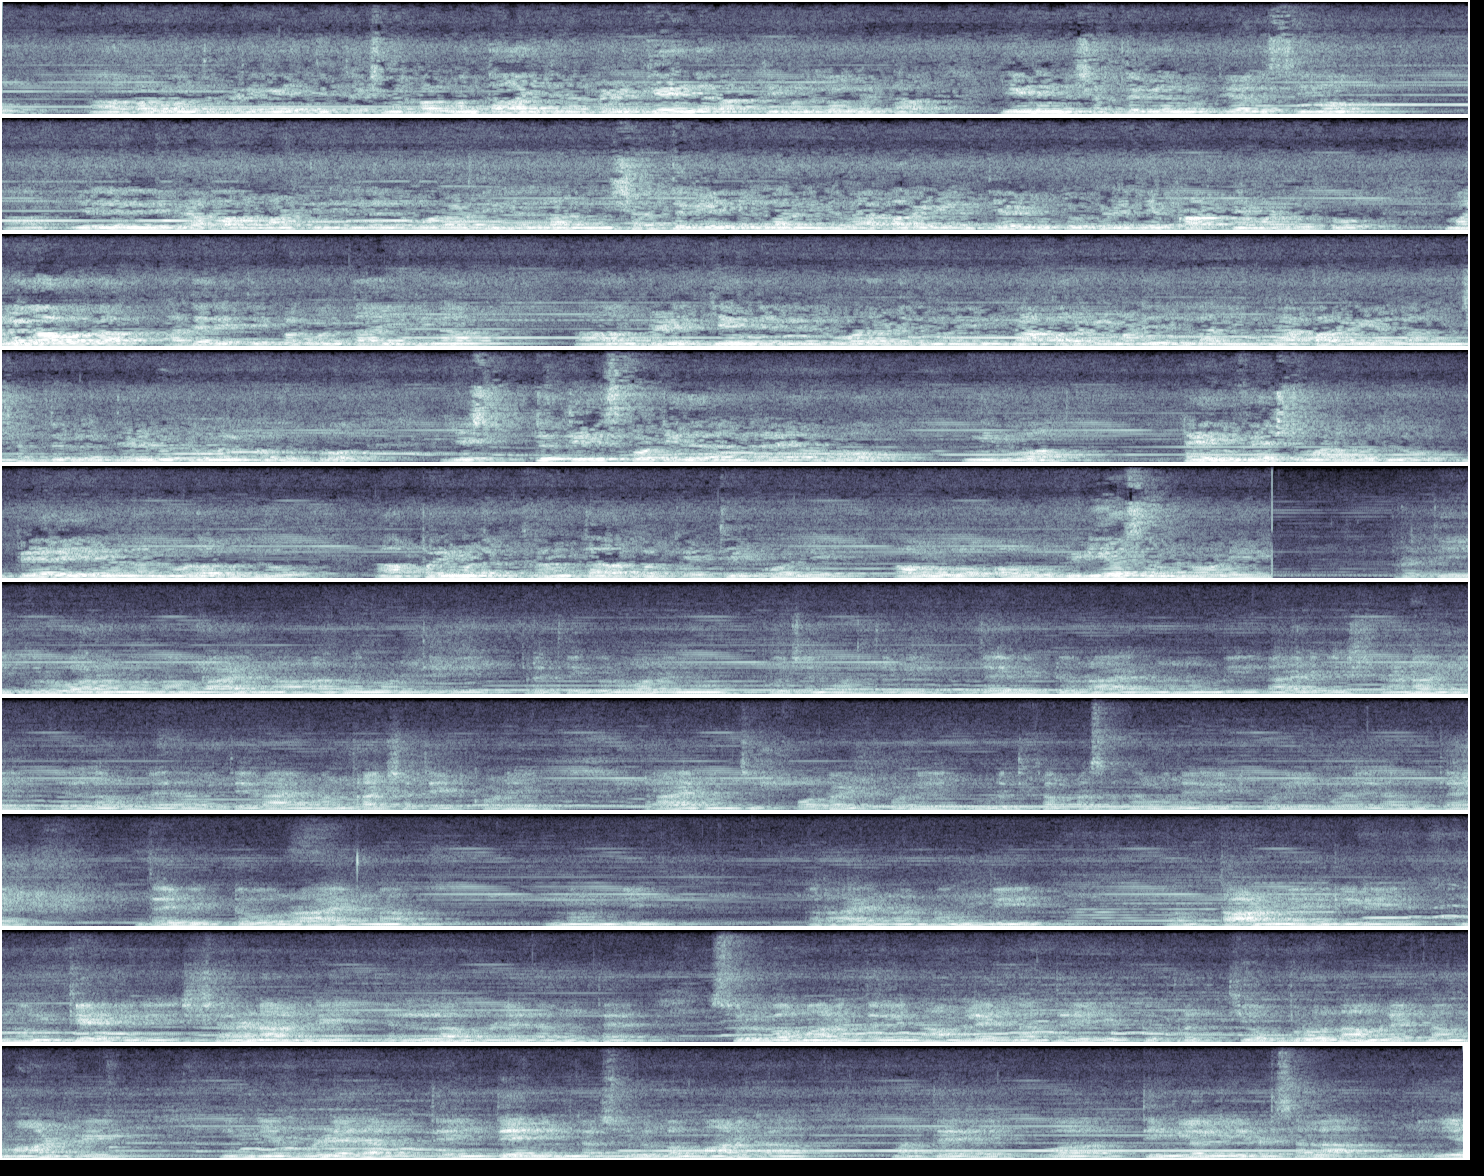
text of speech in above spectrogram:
ಆ ಭಗವಂತ ಬೆಳಿಗ್ಗೆ ಎದ್ದಿದ ತಕ್ಷಣ ಭಗವಂತ ಇದನ್ನ ಬೆಳಗ್ಗೆಯಿಂದ ರಾತ್ರಿ ಮಲಗೋ ಏನೇನು ಶಬ್ದಗಳನ್ನು ಉಪಯೋಗಿಸ್ತೀನೋ ಎಲ್ಲೆಲ್ಲಿ ವ್ಯಾಪಾರ ಮಾಡ್ತೀನಿ, ಎಲ್ಲೆಲ್ಲಿ ಓಡಾಡ್ತೀನಿ, ಎಲ್ಲ ನಿನ್ನ ಶಬ್ದಗಳಿಗೆ ಎಲ್ಲ ನಿನ್ನ ವ್ಯಾಪಾರಗಳಿಗೆ ಅಂತ ಹೇಳಿಬಿಟ್ಟು ಬೆಳಿಗ್ಗೆ ಪ್ರಾರ್ಥನೆ ಮಾಡಬೇಕು ಮಲಗಾವಾಗ ಅದೇ ರೀತಿ ಭಗವಂತ ಈ ದಿನ ಬೆಳಿಗ್ಗೆಯಿಂದ ಎಲ್ಲೆಲ್ಲಿ ಓಡಾಡಿದನೋ, ಏನು ವ್ಯಾಪಾರಗಳು ಮಾಡಿ, ಎಲ್ಲ ನಿಮ್ಮ ವ್ಯಾಪಾರಗಳೆಲ್ಲ ನಿಮ್ಮ ಶಬ್ದಗಳು ಅಂತ ಹೇಳಿಬಿಟ್ಟು ಮಲ್ಕೋಬೇಕು. ಎಷ್ಟು ತಿಳಿಸ್ಕೊಟ್ಟಿದ್ದಾರೆ ಅಂದರೆ ಅವರು, ನೀವು ಟೈಮ್ ವೇಸ್ಟ್ ಮಾಡೋ ಬೇರೆ ಏನನ್ನ ನೋಡೋ ಬದಲು, ಆ ಪರಿಮಳ ಗ್ರಂಥ ಬಗ್ಗೆ ತಿಳ್ಕೊಳ್ಳಿ. ಅವರು ಅವರು ವಿಡಿಯೋಸನ್ನು ನೋಡಿ. ಪ್ರತಿ ಗುರುವಾರನೂ ನಾವು ರಾಯರನ್ನ ಆರಾಧನೆ ಮಾಡ್ತೀವಿ, ಪ್ರತಿ ಗುರುವಾರನೂ ಪೂಜೆ ಮಾಡ್ತೀವಿ. ದಯವಿಟ್ಟು ರಾಯರನ್ನ ನಂಬಿ, ರಾಯರಿಗೆ ಶರಣಾಗಿ ಎಲ್ಲ ಒಳ್ಳೆಯದಾಗುತ್ತೆ ರಾಯರ ಮಂತ್ರಾಕ್ಷತೆ ಇಟ್ಕೊಳ್ಳಿ, ರಾಯರ ಒಂದು ಚಿಕ್ಕ ಫೋಟೋ ಇಟ್ಕೊಳ್ಳಿ, ಮೃತಿಕಾ ಪ್ರಸಾದ ಮನೆಯಲ್ಲಿ ಇಟ್ಕೊಳ್ಳಿ ಒಳ್ಳೆಯದಾಗುತ್ತೆ ದಯವಿಟ್ಟು ರಾಯರನ್ನ ನಂಬಿ ರಾಯರನ್ನ ನಂಬಿ ತಾಳ್ಮೆ ಇರಲಿ ನಂಬಿಕೆ ಇರಲಿ ಶರಣಾಗಲಿ ಎಲ್ಲ ಒಳ್ಳೆಯದಾಗುತ್ತೆ ಸುಲಭ ಮಾರ್ಗದಲ್ಲಿ ನಾಮ್ಲೇಟ್ನ ದಯವಿಟ್ಟು ಪ್ರತಿಯೊಬ್ಬರು ನಾಮ್ಲೇಟ್ನ ಮಾಡಿರಿ. ನಿಮಗೆ ಒಳ್ಳೆಯದಾಗುತ್ತೆ ಇದೇ ನಿಮ್ಗೆ ಸುಲಭ ಮಾರ್ಗ. ಮತ್ತು ತಿಂಗಳಲ್ಲಿ ಎರಡು ಸಲ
